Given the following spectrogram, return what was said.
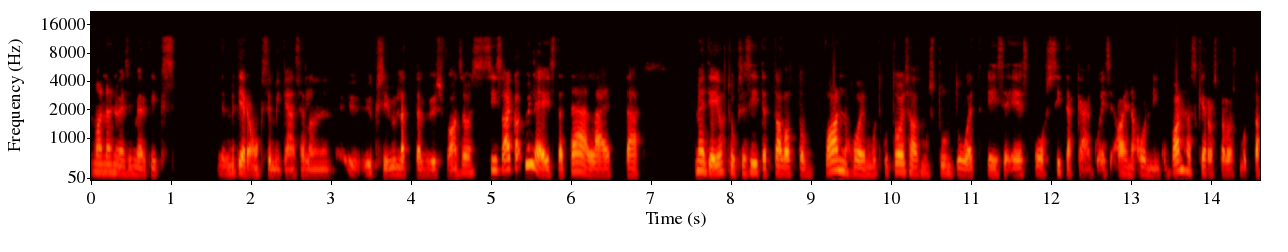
Mä oon nähnyt esimerkiksi, en tiedä onko se mikään sellainen yksi yllättävyys, vaan se on siis aika yleistä täällä, että mä en tiedä johtuuko se siitä, että talot on vanhoja, mutta kun toisaalta musta tuntuu, että ei se edes ole sitäkään, kun ei se aina ole niin kuin vanhassa kerrostalossa, mutta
